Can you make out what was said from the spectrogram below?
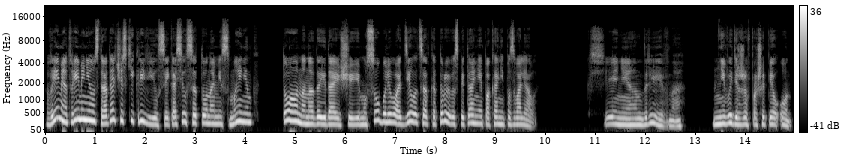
Время от времени он страдальчески кривился и косился то на мисс Мэннинг, то на надоедающую ему Соболеву, отделаться от которой воспитание пока не позволяло. «Ксения Андреевна», не выдержав, прошипел он.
